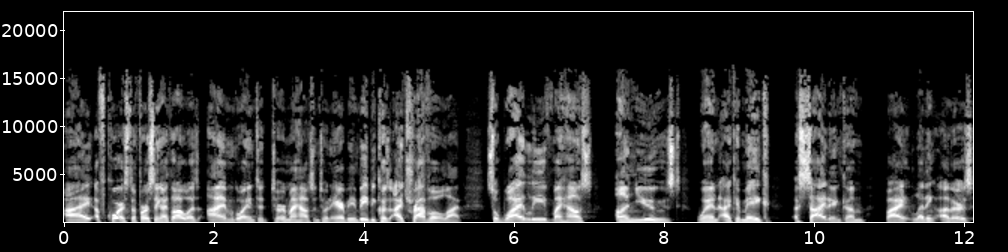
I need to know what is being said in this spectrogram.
I, of course, the first thing I thought was, I'm going to turn my house into an Airbnb because I travel a lot. So why leave my house unused when I can make a side income by letting others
